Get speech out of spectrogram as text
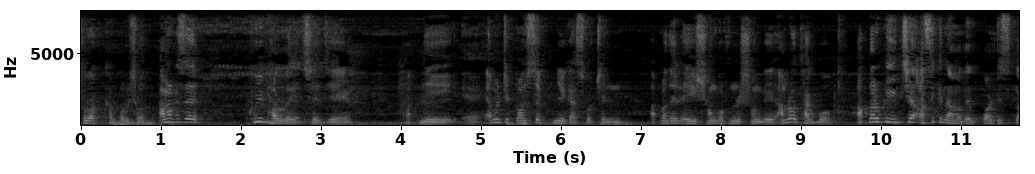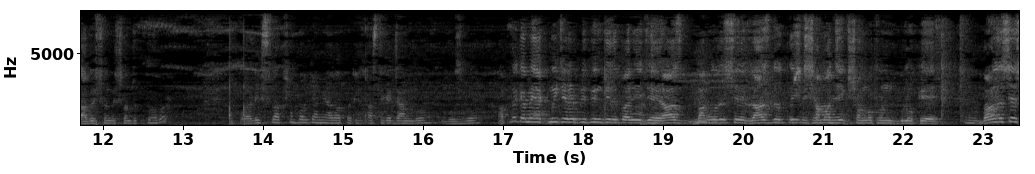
সুরক্ষা পরিষদ আমার কাছে খুবই ভালো লেগেছে যে আপনি এমন একটি কনসেপ্ট নিয়ে কাজ করছেন আপনাদের এই সংগঠনের সঙ্গে আমরাও থাকব। আপনারও কি ইচ্ছে আছে কিনা আমাদের পলিটিক্স ক্লাবের সঙ্গে সংযুক্ত হবার? পলিটিক্স ক্লাব সম্পর্কে আমি আরও আপনার কাছ থেকে জানব বুঝব। আপনাকে আমি এক মিনিটের ব্রিফিং দিতে পারি যে রাজ বাংলাদেশের রাজনৈতিক সামাজিক সংগঠনগুলোকে বাংলাদেশের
